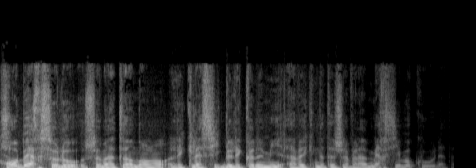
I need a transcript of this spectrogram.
Robert Solo ce matin dans les classiques de l'économie avec Natacha Valla. Merci beaucoup. Natacha.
